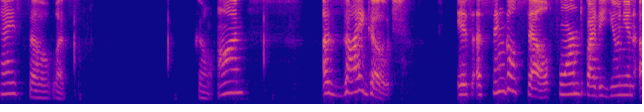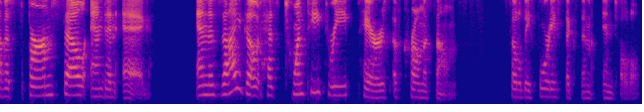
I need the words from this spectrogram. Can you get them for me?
Okay, so let's go on. A zygote is a single cell formed by the union of a sperm cell and an egg. And the zygote has 23 pairs of chromosomes. So it'll be 46 in, in total.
